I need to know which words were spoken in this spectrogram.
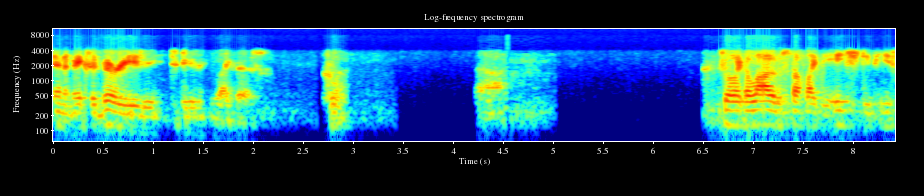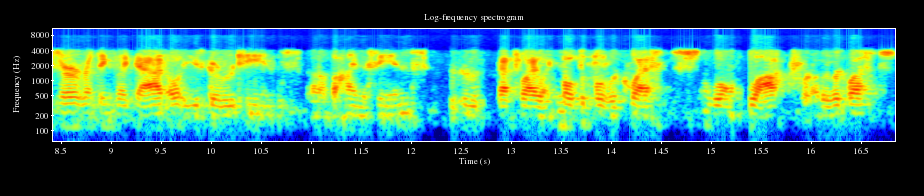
And it makes it very easy to do things like this. Cool. Um, So like a lot of the stuff like the HTTP server and things like that, all these Go routines uh, behind the scenes. Mhm. That's why like multiple requests won't block for other requests.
